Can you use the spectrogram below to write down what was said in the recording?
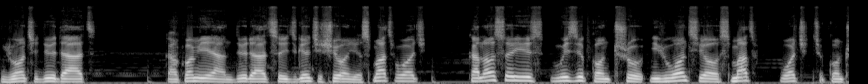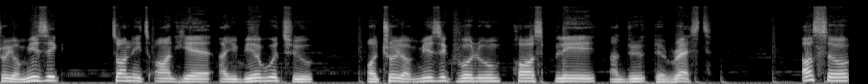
If you want to do that, can come here and do that. So it's going to show on your smartwatch. You Can also use music control. If you want your smartwatch to control your music, turn it on here and you'll be able to control your music volume, pause, play, and do the rest. Also,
